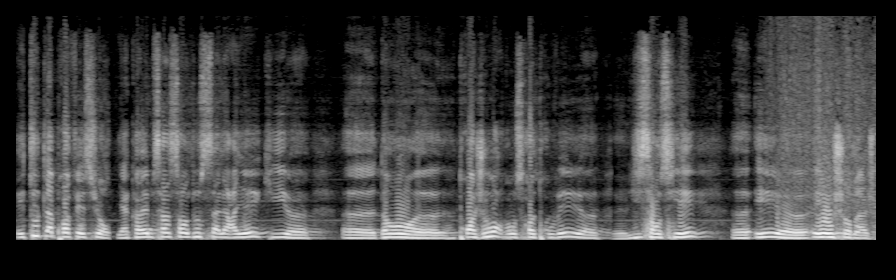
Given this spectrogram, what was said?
et toute la profession. Il y a quand même 512 salariés qui, dans trois jours, vont se retrouver licenciés et, et au chômage.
